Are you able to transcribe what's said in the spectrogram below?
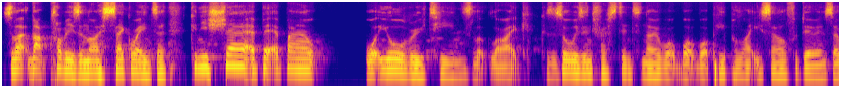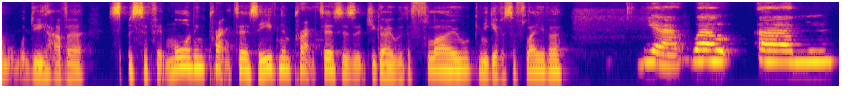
so that that probably is a nice segue into. Can you share a bit about what your routines look like? Because it's always interesting to know what what what people like yourself are doing. So, do you have a specific morning practice, evening practice? Is it do you go with the flow? Can you give us a flavour? Yeah, well. Um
